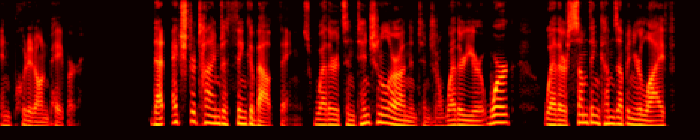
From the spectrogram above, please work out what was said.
and put it on paper. That extra time to think about things, whether it's intentional or unintentional, whether you're at work, whether something comes up in your life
